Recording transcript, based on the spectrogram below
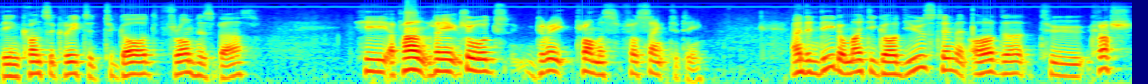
being consecrated to God from his birth, he apparently showed great promise for sanctity. And indeed, Almighty God used him in order to crush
